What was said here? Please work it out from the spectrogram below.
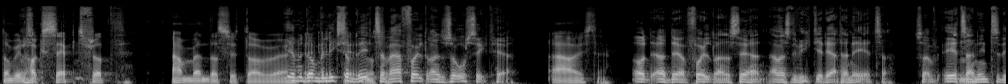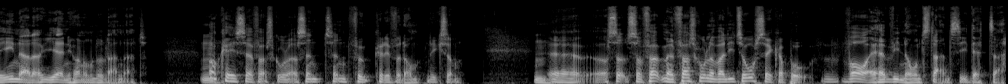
De vill ha accept för att använda sig av. Ja men de vill liksom veta vad är föräldrarnas åsikt här. Ja just det. Och där föräldrarna säger, alltså det viktiga är att han äter. Så äter mm. han inte det ena, då ger ni honom något annat. Mm. Okej, okay, säger förskolan. Sen, sen funkar det för dem liksom. Mm. Uh, så, så för, men förskolan var lite osäker på var är vi någonstans i detta.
